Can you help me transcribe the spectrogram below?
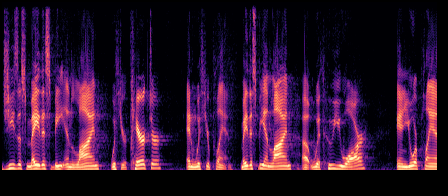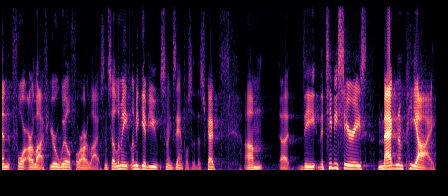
Jesus, may this be in line with your character and with your plan. May this be in line uh, with who you are and your plan for our life, your will for our lives. And so let me, let me give you some examples of this, okay? Um, uh, the, the TV series Magnum PI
